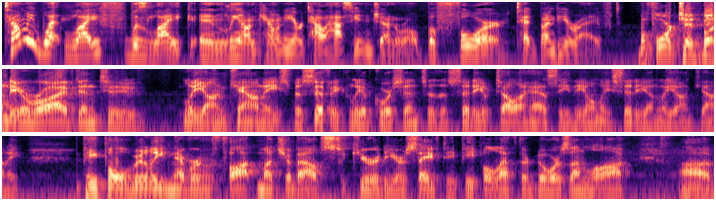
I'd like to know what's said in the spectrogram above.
Tell me what life was like in Leon County or Tallahassee in general before Ted Bundy arrived. Before Ted Bundy arrived into Leon County, specifically, of course, into the city of Tallahassee, the only city in Leon County, people really never thought much about security or safety. People left their doors unlocked. Uh,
